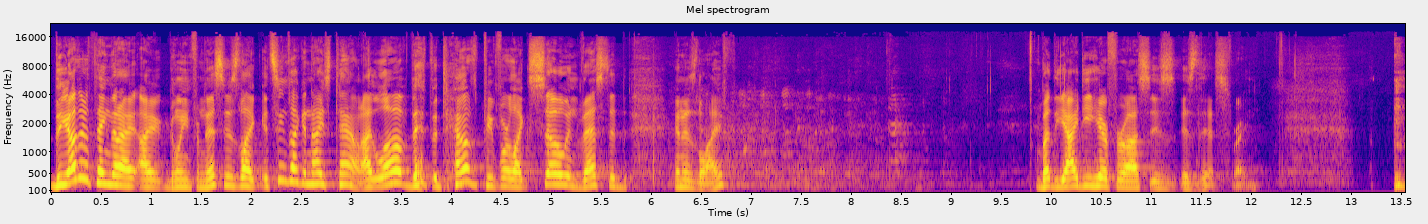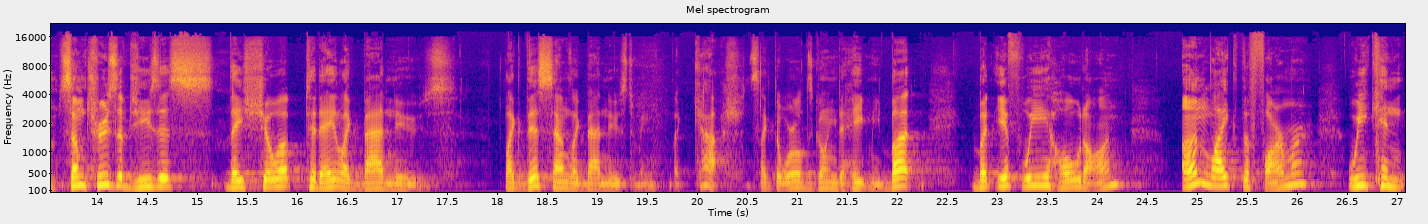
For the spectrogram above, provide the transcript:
the other thing that I, I glean from this is like, it seems like a nice town. I love that the townspeople are like so invested in his life. But the idea here for us is, is this, right? Some truths of Jesus, they show up today like bad news. Like this sounds like bad news to me. Like, gosh, it's like the world's going to hate me. But but if we hold on, unlike the farmer, we can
